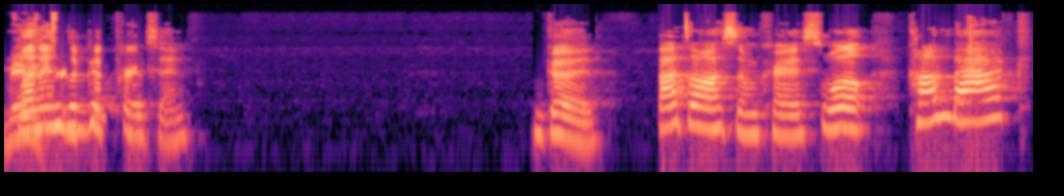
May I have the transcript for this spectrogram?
Maybe Lennon's a good person. Good. That's awesome, Chris. Well, come back.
